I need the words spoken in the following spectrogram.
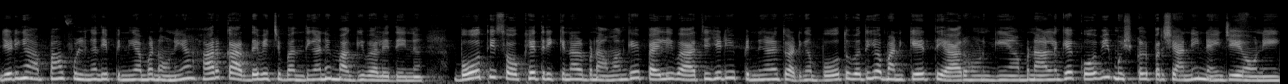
ਜਿਹੜੀਆਂ ਆਪਾਂ ਫੁੱਲੀਆਂ ਦੀਆਂ ਪਿੰਨੀਆਂ ਬਣਾਉਣੀਆਂ ਹਰ ਘਰ ਦੇ ਵਿੱਚ ਬੰਦੀਆਂ ਨੇ ਮਾਗੀ ਵਾਲੇ ਦਿਨ। ਬਹੁਤ ਹੀ ਸੌਖੇ ਤਰੀਕੇ ਨਾਲ ਬਣਾਵਾਂਗੇ। ਪਹਿਲੀ ਵਾਰ 'ਚ ਜਿਹੜੀਆਂ ਪਿੰਨੀਆਂ ਨੇ ਤੁਹਾਡੀਆਂ ਬਹੁਤ ਵਧੀਆ ਬਣ ਕੇ ਤਿਆਰ ਹੋਣਗੀਆਂ। ਬਣਾਉਣ ਲੱਗੇ ਕੋਈ ਵੀ ਮੁਸ਼ਕਲ ਪਰੇਸ਼ਾਨੀ ਨਹੀਂ ਜੇ ਆਉਣੀ।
